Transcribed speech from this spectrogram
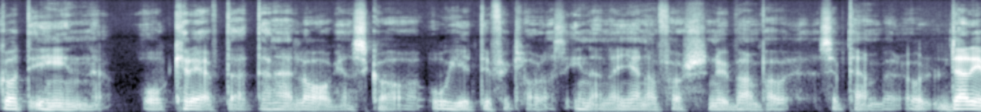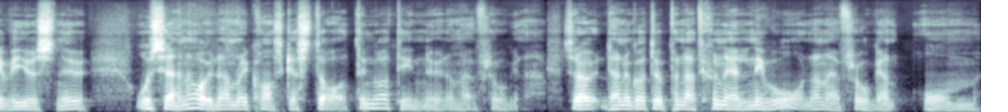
gått in och krävt att den här lagen ska ogiltigförklaras innan den genomförs nu i början på september. Och där är vi just nu. Och sen har ju den amerikanska staten gått in nu i de här frågorna. Så den har gått upp på nationell nivå, den här frågan om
